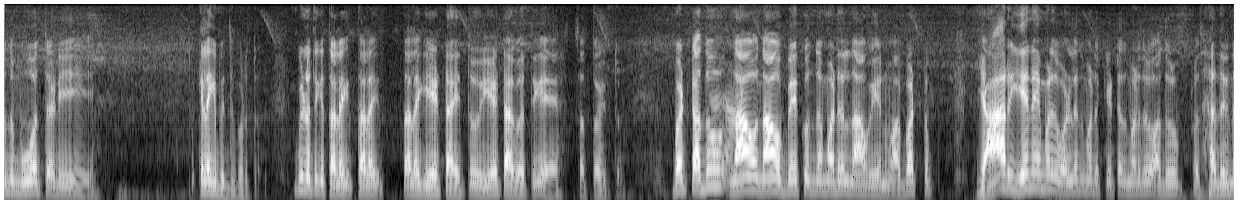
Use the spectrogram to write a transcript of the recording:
ಒಂದು ಮೂವತ್ತಡಿ ಕೆಳಗೆ ಬಿದ್ದು ಬಿಡ್ತು. ಬೀಳೋತ್ತಿಗೆ ತಲೆ ತಲೆ ತಲೆಗೆ ಏಟಾಯಿತು ಏಟಾಗೋತ್ತಿಗೆ ಸತ್ತೋಯ್ತು. ಬಟ್ ಅದು ನಾವು ನಾವು ಬೇಕು ಅಂತ ಮಾಡಿದ್ರೆ ನಾವು ಏನು ಬಟ್ ಯಾರು ಏನೇ ಮಾಡಿದ್ರು ಒಳ್ಳೇದು ಮಾಡಿದ್ರು ಕೆಟ್ಟದ್ದು ಮಾಡಿದ್ರು ಅದು ಅದನ್ನ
